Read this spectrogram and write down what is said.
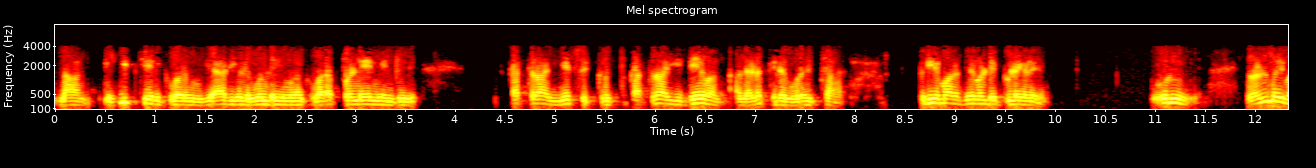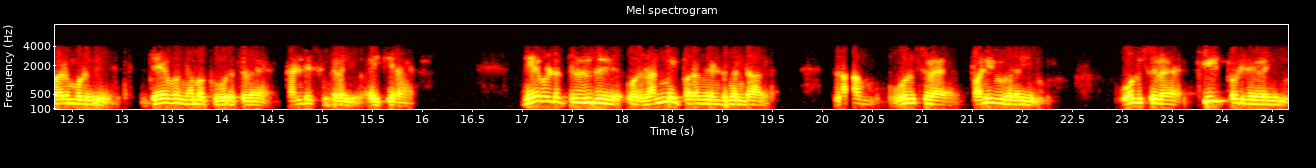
நான் எகிப்தியருக்கு வரும் வியாதிகள் உண்டையும் உனக்கு வரப்பண்ணேன் என்று கத்ராய் இயேசு கிறிஸ்து கத்ராயி தேவன் அந்த இடத்திலே உரைத்தார். பிரியமான தேவனுடைய பிள்ளைகளே ஒரு நன்மை வரும் பொழுது தேவன் நமக்கு ஒரு சில கண்டிஷன்களை வைக்கிறார். தேவனிடத்திலிருந்து ஒரு நன்மை பெற வேண்டும் என்றால் நாம் ஒரு சில பணிவுகளையும் ஒரு சில கீழ்ப்படிதலையும்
